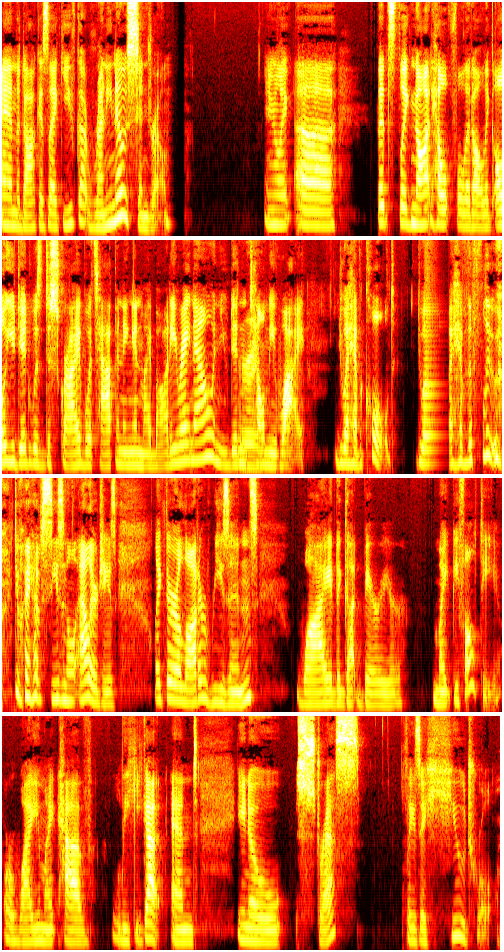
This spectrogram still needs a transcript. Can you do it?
And the doc is like, you've got runny nose syndrome. And you're like, uh, that's like not helpful at all. Like all you did was describe what's happening in my body right now and you didn't Right. tell me why. Do I have a cold? Do I have the flu? Do I have seasonal allergies? Like there are a lot of reasons why the gut barrier might be faulty or why you might have leaky gut. And, you know, stress plays a huge role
